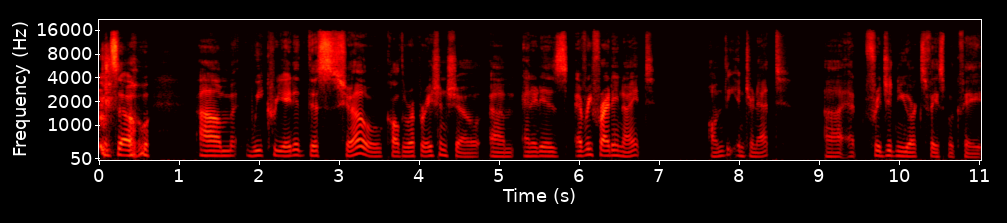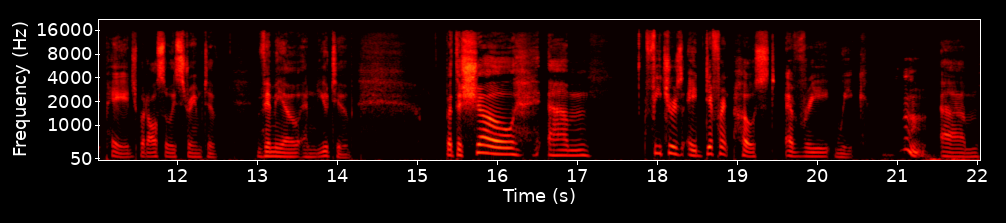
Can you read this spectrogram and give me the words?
and so um, we created this show called the Reparation Show, um, and it is every Friday night on the internet uh, at Frigid New York's Facebook fa- page, but also is stream to Vimeo and YouTube. But the show um, features a different host every week hmm. um,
